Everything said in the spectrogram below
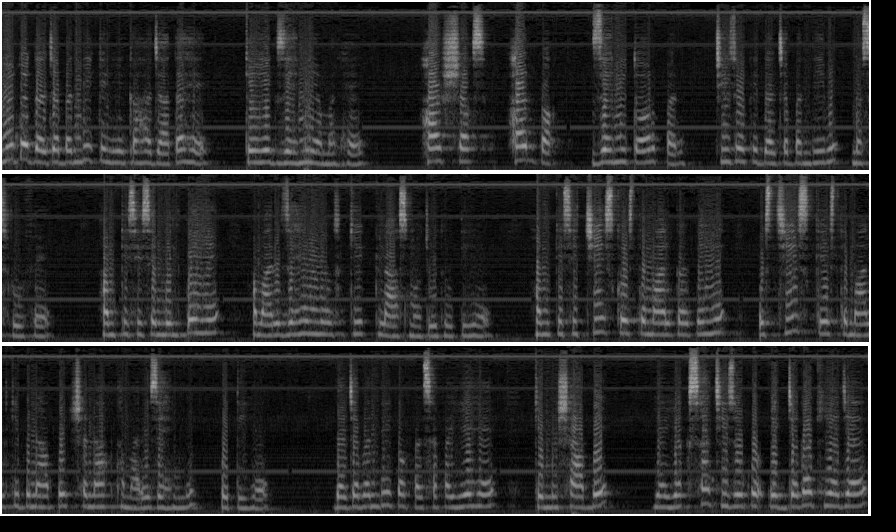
यूँ तो दर्जाबंदी के लिए कहा जाता है कि ये एक जहनी अमल है। हर शख्स हर वक्त जहनी तौर पर चीज़ों की दर्जाबंदी में मसरूफ़ है। हम किसी से मिलते हैं, हमारे जहन में उसकी एक क्लास मौजूद होती है। हम किसी चीज़ को इस्तेमाल करते हैं उस चीज़ के इस्तेमाल की बिना पर शनाख्त हमारे जहन में होती है। दर्जाबंदी का फ़लसफ़ा यह है कि मुशाबे या यकसा चीज़ों को एक जगह किया जाए,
